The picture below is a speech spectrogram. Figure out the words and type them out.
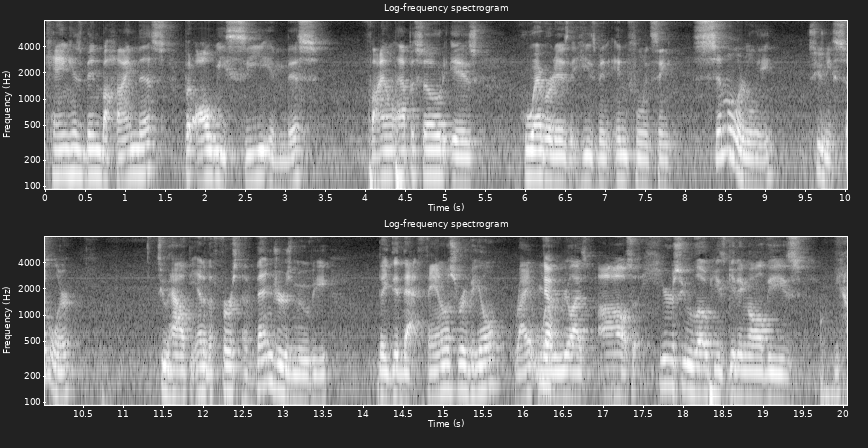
Kang has been behind this, but all we see in this final episode is whoever it is that he's been influencing similarly, excuse me, similar to how at the end of the first Avengers movie, they did that Thanos reveal, right? Where Yep. we realized, oh, so here's who Loki's getting all these, you know,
